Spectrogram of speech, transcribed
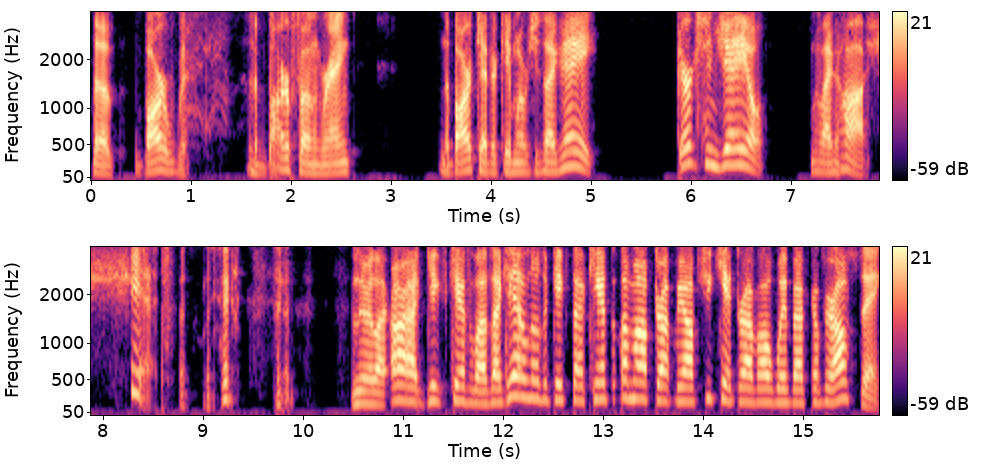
the bar, the bar phone rang. The bartender came over. She's like, hey, Kirk's in jail. I'm like, oh, shit. and they're like, all right, gig's canceled. I was like, hell no, the gig's not canceled. I'm off. Drop me off. She can't drive all the way back up here. I'll sing.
